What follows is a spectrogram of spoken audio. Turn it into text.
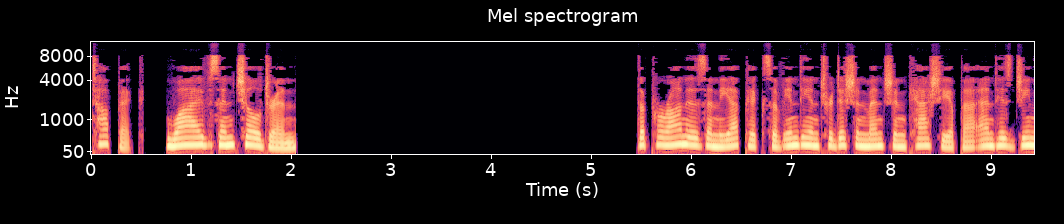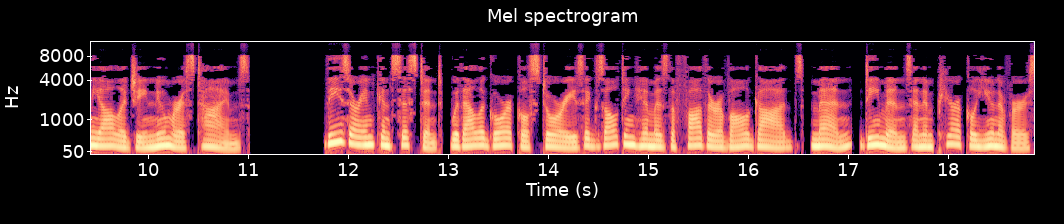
Topic. Wives and children The Puranas and the epics of Indian tradition mention Kashyapa and his genealogy numerous times. These are inconsistent, with allegorical stories exalting him as the father of all gods, men, demons and empirical universe,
